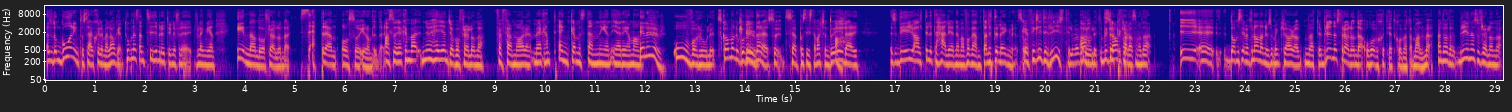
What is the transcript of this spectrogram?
Alltså de går inte att särskilja här lagen. tog nästan 10 minuter in i förlä- förlängningen innan då Frölunda sätter den och så är de vidare. Alltså jag kan bara, nu hejar inte jag på Frölunda för fem öre, men jag kan tänka mig stämningen i arenan. Eller hur? Oh, vad roligt. Ska man nu gå vidare så, så på sista matchen då är ju där Alltså det är ju alltid lite härligare när man får vänta lite längre. Så. Jag fick lite rys till och med, vad Ja, roligt. Jag blir glad för alla som var där. I eh, de semifinalerna nu som är klara möter Brynäs Frölunda och HV71 kommer möta Malmö. Vänta, vänta. Brynäs och Frölunda.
